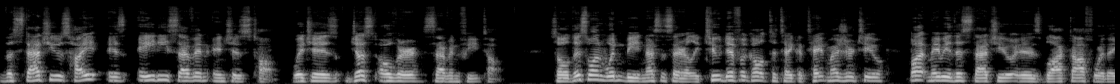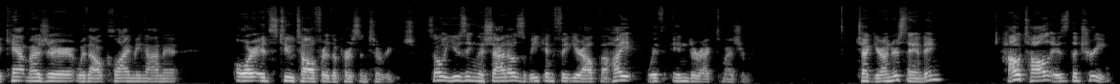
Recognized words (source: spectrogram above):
the statue's height is 87 inches tall, which is just over 7 feet tall. So this one wouldn't be necessarily too difficult to take a tape measure to, but maybe this statue is blocked off where they can't measure without climbing on it, or it's too tall for the person to reach. So using the shadows, we can figure out the height with indirect measurement. Check your understanding. How tall is the tree?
